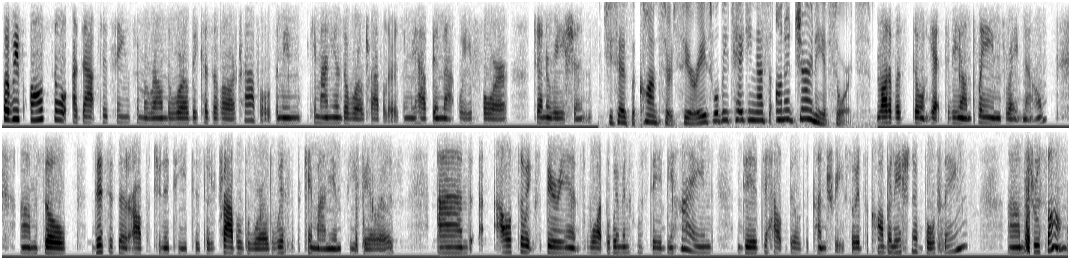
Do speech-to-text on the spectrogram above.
But we've also adapted things from around the world because of our travels. I mean, Caymanians are world travelers, and we have been that way for generations. She says the concert series will be taking us on a journey of sorts. A lot of us don't get to be on planes right now. Um, so this is an opportunity to sort of travel the world with the Caymanian seafarers and also experience what the women who stayed behind did to help build the country. So it's a combination of both things. Um, through song.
